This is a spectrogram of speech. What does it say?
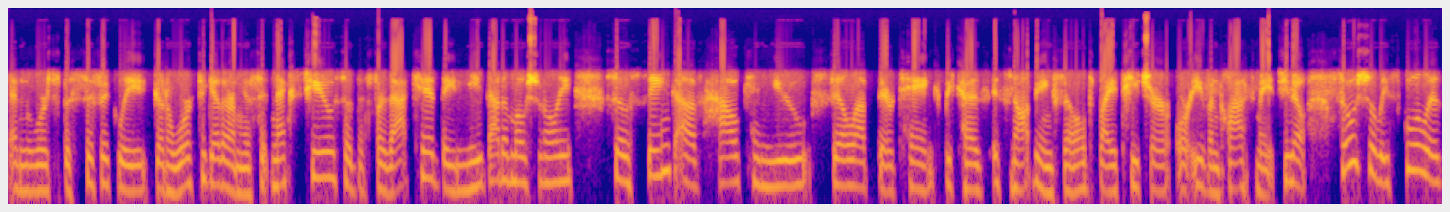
and we're specifically going to work together. I'm going to sit next to you. So that for that kid, they need that emotionally. So think of how can you fill up their tank because it's not being filled by a teacher or even classmates. You know, socially, school is,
